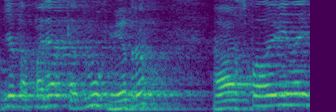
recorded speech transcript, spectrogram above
где-то порядка двух метров а, с половиной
